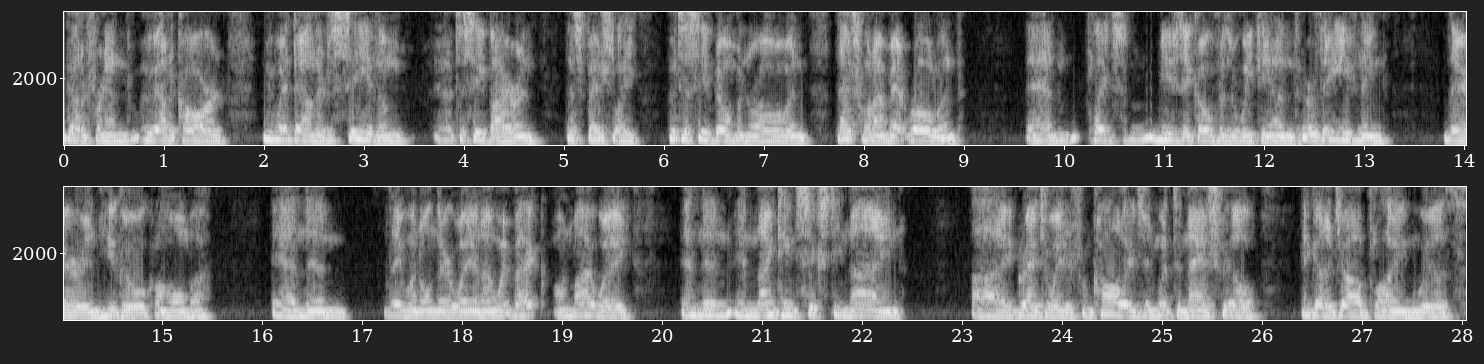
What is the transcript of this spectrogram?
got a friend who had a car. And we went down there to see them, uh, to see Byron, especially but to see Bill Monroe. And that's when I met Roland and played some music over the weekend or the evening there in Hugo, Oklahoma. And then they went on their way and I went back on my way. And then in 1969, I graduated from college and went to Nashville and got a job playing with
